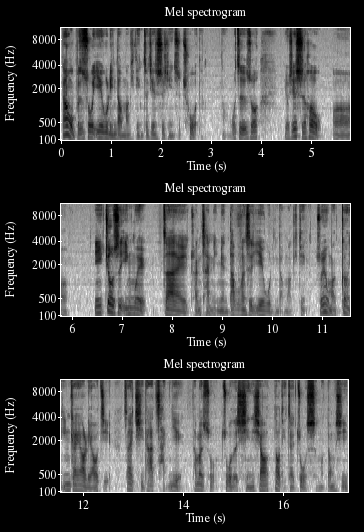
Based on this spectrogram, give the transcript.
当然，我不是说业务领导 marketing 这件事情是错的啊，我只是说有些时候呃。因就是因为在船产里面，大部分是业务领导 marketing，所以我们更应该要了解在其他产业他们所做的行销到底在做什么东西。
